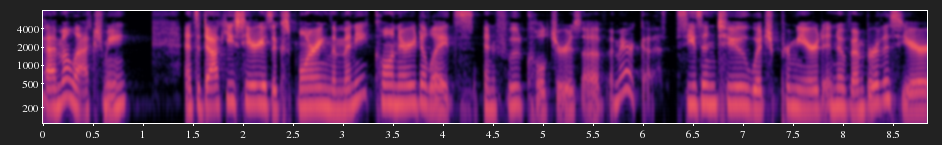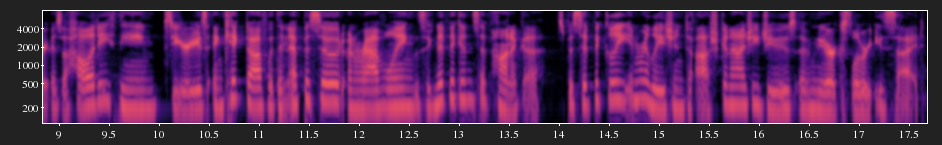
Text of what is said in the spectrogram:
Padma Lakshmi. And it's a docu-series exploring the many culinary delights and food cultures of America. Season two, which premiered in November of this year, is a holiday theme series and kicked off with an episode unraveling the significance of Hanukkah, specifically in relation to Ashkenazi Jews of New York's Lower East Side.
